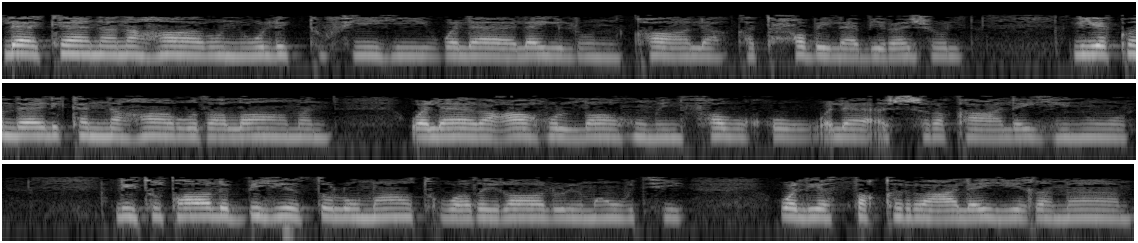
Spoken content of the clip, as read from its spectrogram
لا كان نهار ولدت فيه ولا ليل قال قد حبل برجل ليكن ذلك النهار ظلاما ولا رعاه الله من فوق ولا أشرق عليه نور. لتطالب به الظلمات وظلال الموت وليستقر عليه غمام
